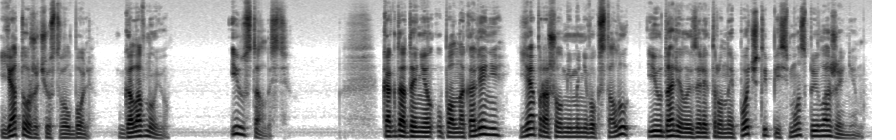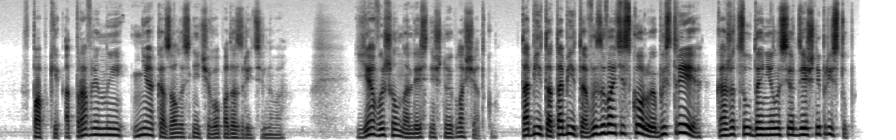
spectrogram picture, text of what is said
Я тоже чувствовал боль, головную и усталость. Когда Дэниел упал на колени, я прошел мимо него к столу и удалил из электронной почты письмо с приложением. В папке «Отправленные» не оказалось ничего подозрительного. Я вышел на лестничную площадку. «Табита, Табита, вызывайте скорую, быстрее! Кажется, у Дэниела сердечный приступ».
